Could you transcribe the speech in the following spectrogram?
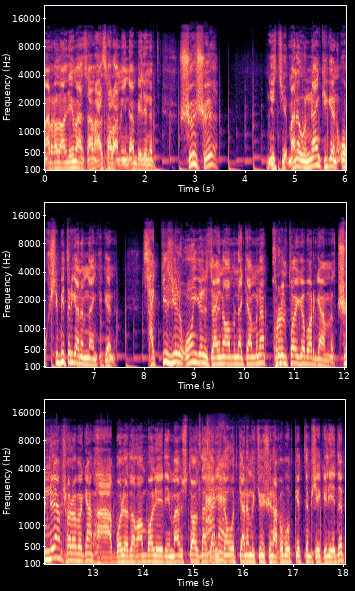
marg'ilonliman san ha salomingdan bilinibdi shu shu necha mana undan keyin o'qishni bitirganimdan keyin sakkiz yil o'n yil zaynobin akam bilan qurultoyga borganmiz. Shunda ham sharob akam ha bo'ladigan bola eding man ustoz nazariydan o'tganim uchun shunaqa bo'lib ketdim shekilli deb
